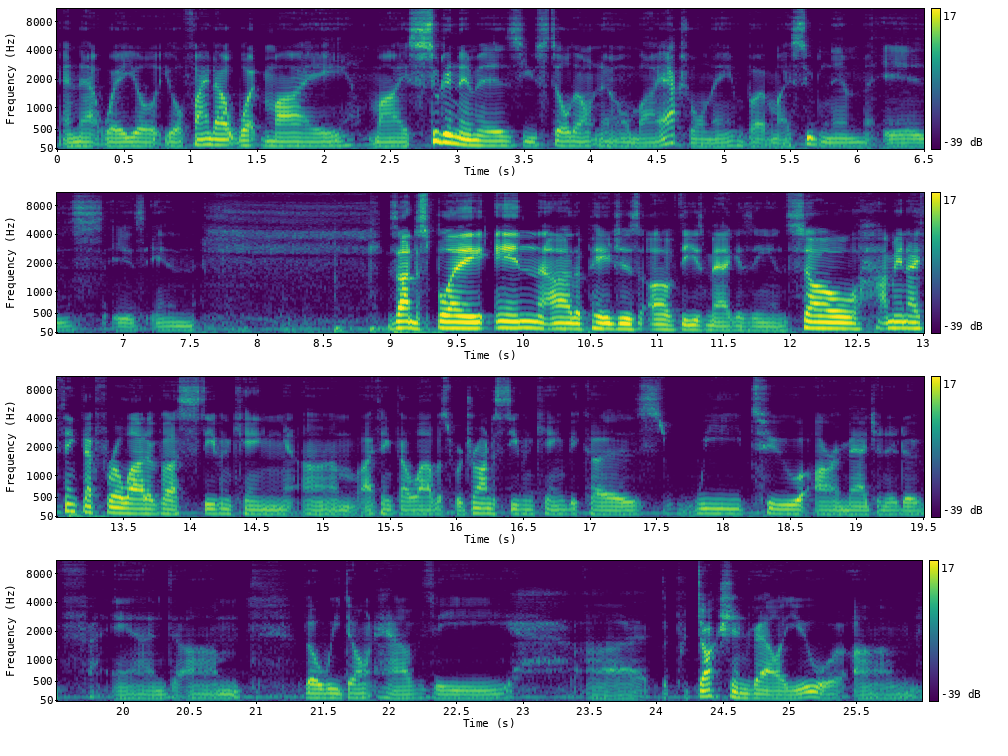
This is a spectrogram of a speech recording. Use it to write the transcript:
and that way you'll you'll find out what my my pseudonym is. You still don't know my actual name, but my pseudonym is is in is on display in uh, the pages of these magazines. So, I mean, I think that for a lot of us, Stephen King, um, I think that a lot of us were drawn to Stephen King because we too are imaginative, and um, though we don't have the uh, the production value. Um,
